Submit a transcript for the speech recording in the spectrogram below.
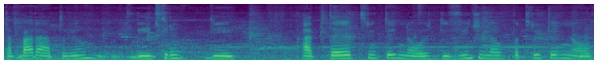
Tá barato, viu? Litro de até 39, de 29 para 39.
